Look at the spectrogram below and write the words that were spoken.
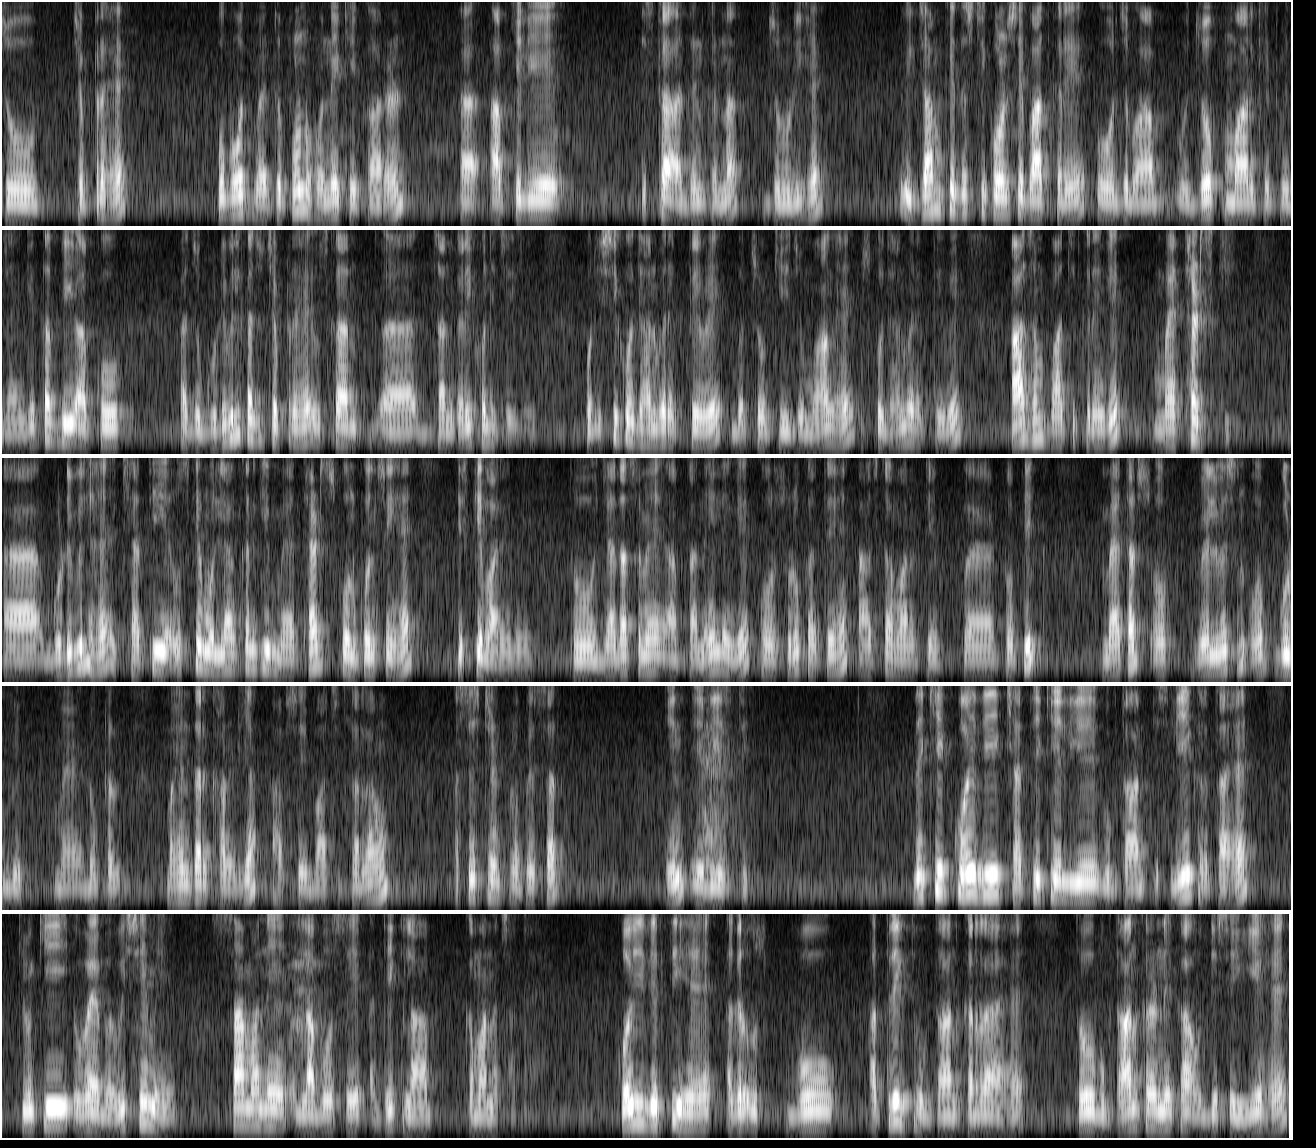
जो चैप्टर है, वो बहुत महत्वपूर्ण होने के कारण आपके लिए इसका अध्ययन करना ज़रूरी है। एग्ज़ाम के दृष्टिकोण से बात करें और जब आप जॉब मार्केट में जाएँगे, तब भी आपको जो गुडविल का जो चैप्टर है, उसका जानकारी होनी चाहिए। और इसी को ध्यान में रखते हुए, बच्चों की जो मांग है, उसको ध्यान में रखते हुए आज हम बातचीत करेंगे मेथड्स की। गुडविल है, ख्याति है, उसके मूल्यांकन की मेथड्स कौन कौन से हैं, इसके बारे में। तो ज़्यादा समय आपका नहीं लेंगे और शुरू करते हैं आज का हमारा topic, methods of valuation of goodwill. मैं डॉक्टर महेंद्र खारडिया आपसे बातचीत कर रहा हूँ, assistant professor in A B S T देखिए, कोई भी ख्याति के लिए भुगतान इसलिए करता है क्योंकि वह भविष्य में सामान्य लाभों से अधिक लाभ कमाना चाहता है। कोई भी व्यक्ति है, अगर उस, वो अतिरिक्त भुगतान कर रहा है तो भुगतान करने का उद्देश्य ये है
